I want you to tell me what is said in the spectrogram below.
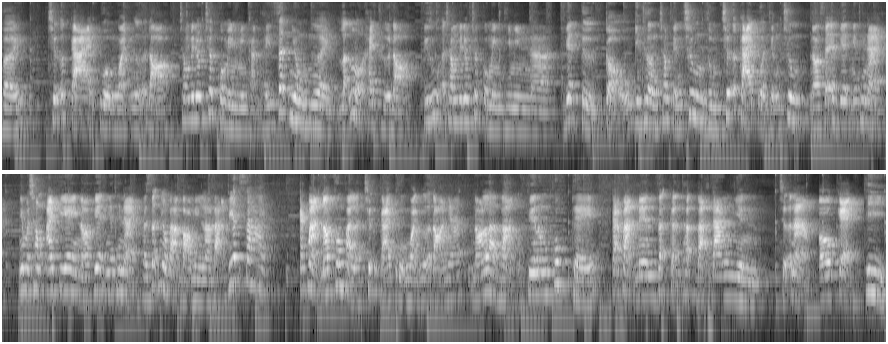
với chữ cái của ngoại ngữ đó. Trong video trước của mình mình cảm thấy rất nhiều người lẫn lộn hai thứ đó. Ví dụ ở trong video trước của mình thì mình à, viết từ cẩu bình thường trong tiếng trung dùng chữ cái của tiếng trung nó sẽ viết như thế này. Nhưng mà trong IPA nó viết như thế này. Và rất nhiều bạn bảo mình là bạn viết sai các bạn nó không phải là chữ cái của ngoại ngữ đó nhá nó là bảng phiên âm quốc tế các bạn nên rất cẩn thận bạn đang nhìn chữ nào. Ok thì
